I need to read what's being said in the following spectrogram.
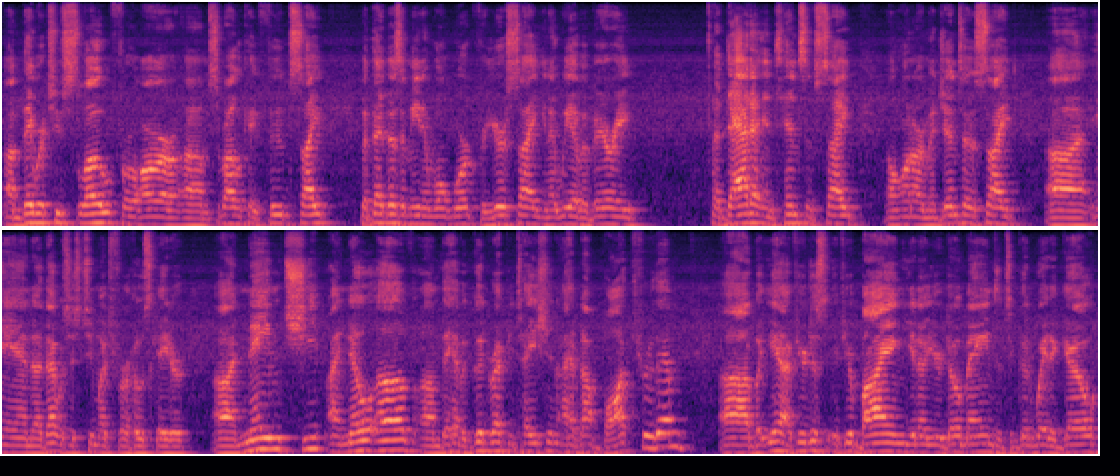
Um, they were too slow for our um, survival cave food site but that doesn't mean it won't work for your site. You know we have a very a data intensive site on our Magento site uh, and uh, that was just too much for HostGator uh, Namecheap I know of. Um, they have a good reputation. I have not bought through them uh, but yeah if you're just if you're buying you know your domains it's a good way to go.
